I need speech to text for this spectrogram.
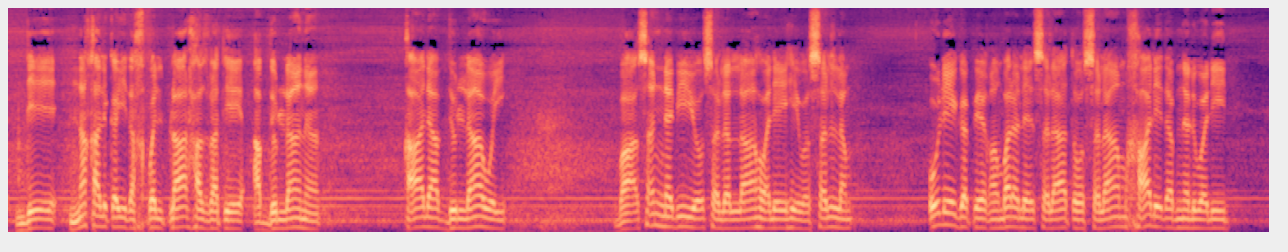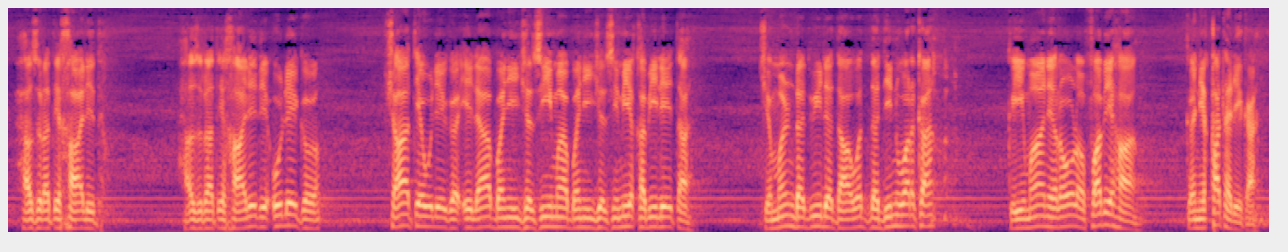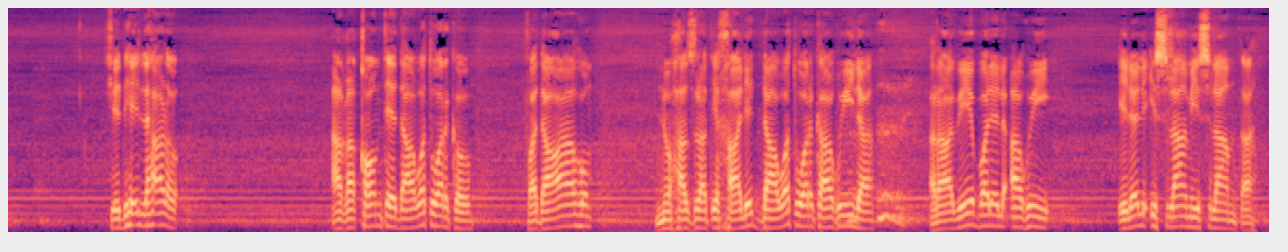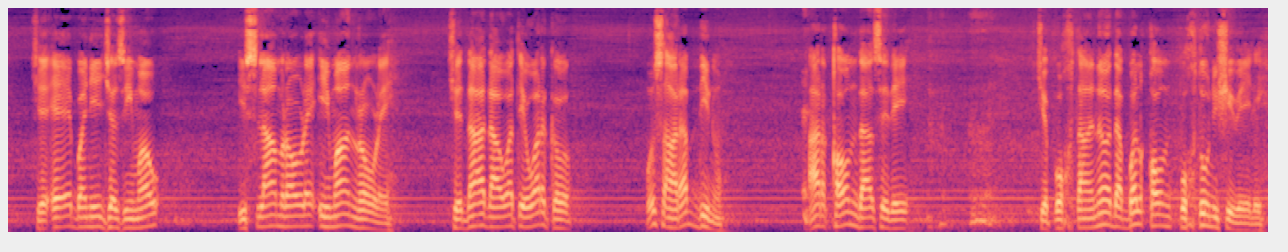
دی نقل کوي د خپل پلار حضرت عبدالله نه قال عبدالله وی بعث النبی صلی الله علیه وسلم اولیګ پیغمبر علیه الصلاۃ والسلام خالد ابن الولید حضرت خالد حضرت خالد اولیګ چاته اولیګ الی بنی جزیمه بنی جزیمه قبیله ته چې منډه دوی له دعوت د دین ورکه که ایمان یې راوړو فبها که نې قتل یې که چې دی لاړو هغه قوم ته دعوت ورکو فدعاهم نو حضرت خالد دعوت ورکا هغوی له راوی بلل هغوی الی الاسلام اسلام ته چې ای بنی جزیمه اسلام راوړی ایمان راوړی چې دا دعوت ورکو اوس عرب دي نو هر قوم داسې دی چې پښتانه د بل قوم پښتو نشي ویلی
